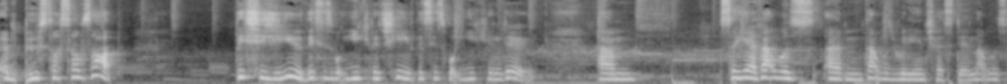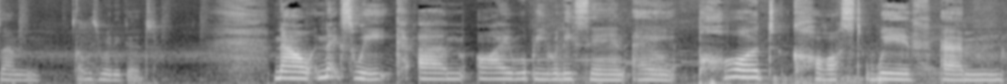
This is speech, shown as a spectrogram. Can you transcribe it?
and boost ourselves up. This is you. This is what you can achieve. This is what you can do. Um so yeah that was um that was really interesting. That was um that was really good now, next week, um, I will be releasing a podcast with. Um,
